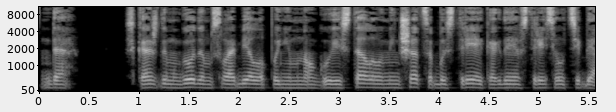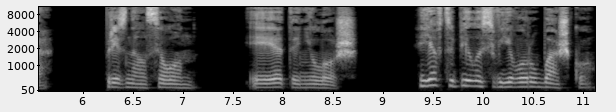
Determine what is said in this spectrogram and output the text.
Да. С каждым годом слабела понемногу и стала уменьшаться быстрее, когда я встретил тебя, признался он. И это не ложь. Я вцепилась в его рубашку.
